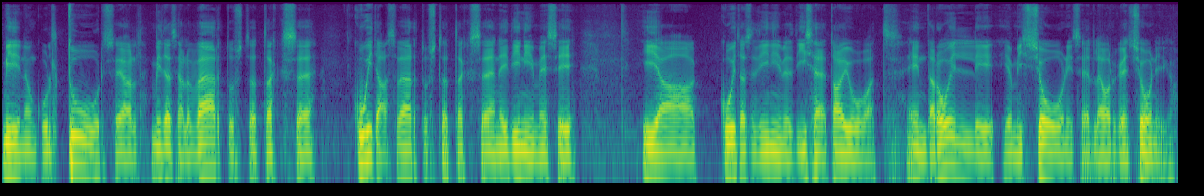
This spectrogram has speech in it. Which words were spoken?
milline on kultuur seal, mida seal väärtustatakse, kuidas väärtustatakse neid inimesi ja kuidas need inimesed ise tajuvad enda rolli ja missiooni selle organisatsiooniga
